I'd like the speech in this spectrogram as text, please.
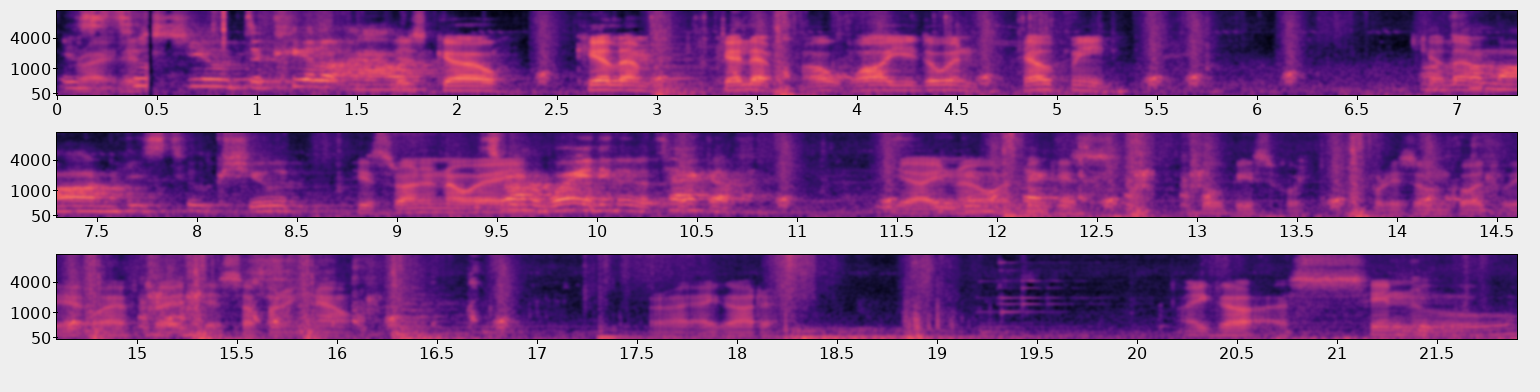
It's Right, to shoot the killer out. Let's go. Kill him. Kill him. Oh, what are you doing? Help me. oh, him. come on, he's too cute. He's running away. run away. He didn't attack us. Yeah, I He know. I think attack he's too peaceful for his own good. We have, we have to end his suffering now. Alright, I got it. I got a sinew.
